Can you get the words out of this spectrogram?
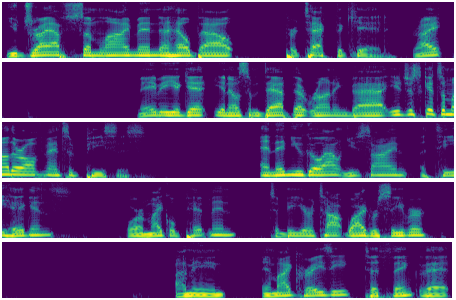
You draft some linemen to help out, protect the kid, right? Maybe you get, you know, some depth at running back. You just get some other offensive pieces. And then you go out and you sign a Tee Higgins or a Michael Pittman to be your top wide receiver. I mean, am I crazy to think that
